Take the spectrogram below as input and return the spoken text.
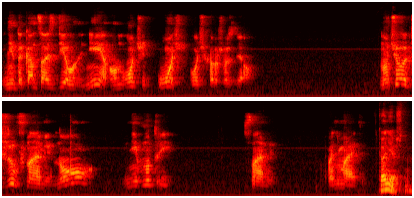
не до конца сделанный. Нет, он очень, очень, очень хорошо сделан. Но человек жил с нами, но не внутри с нами. Понимаете? Конечно.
